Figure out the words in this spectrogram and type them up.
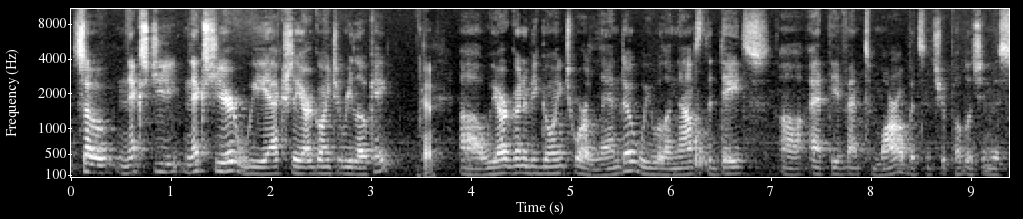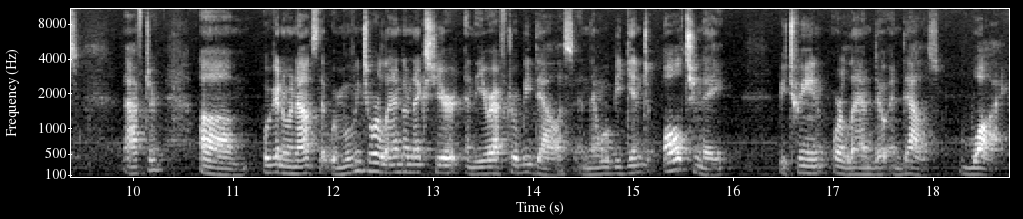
So next year, next year we actually are going to relocate. Okay. Uh, we are going to be going to Orlando. We will announce the dates uh, at the event tomorrow, but since you're publishing this after, um, we're going to announce that we're moving to Orlando next year, and the year after will be Dallas, and then we'll begin to alternate between Orlando and Dallas. Why?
